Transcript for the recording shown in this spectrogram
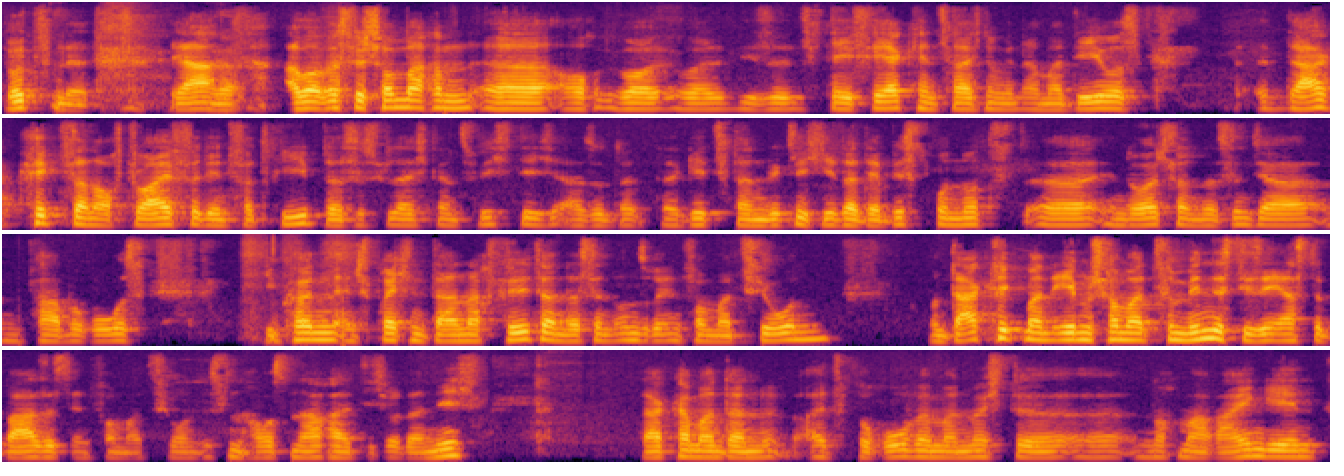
Dutzende, ja. ja. Aber was wir schon machen, äh, auch über, über diese Stay Fair-Kennzeichnung in Amadeus, da kriegt es dann auch Drive für den Vertrieb, das ist vielleicht ganz wichtig. Also da, da geht es dann wirklich jeder, der Bistro nutzt äh, in Deutschland, das sind ja ein paar Büros, die können entsprechend danach filtern, das sind unsere Informationen. Und da kriegt man eben schon mal zumindest diese erste Basisinformation, ist ein Haus nachhaltig oder nicht. Da kann man dann als Büro, wenn man möchte, äh, nochmal reingehen.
